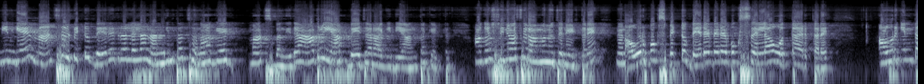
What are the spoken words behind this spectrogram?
ನಿನ್ಗೆ ಮ್ಯಾಥ್ಸ್ ಅಲ್ಲಿ ಬಿಟ್ಟು ಬೇರೆದ್ರಲ್ಲೆಲ್ಲ ನನ್ಗಿಂತ ಚೆನ್ನಾಗೇ ಮಾರ್ಕ್ಸ್ ಬಂದಿದೆ, ಆದ್ರೂ ಯಾಕೆ ಬೇಜಾರಾಗಿದ್ಯಾ? ಅಂತ ಕೇಳ್ತಾರೆ. ಆಗ ಶ್ರೀನಿವಾಸ ರಾಮಾನುಜನ್ ಹೇಳ್ತಾರೆ, ನಾನು ಅವ್ರ ಬುಕ್ಸ್ ಬಿಟ್ಟು ಬೇರೆ ಬೇರೆ ಬುಕ್ಸ್ ಎಲ್ಲ ಓದ್ತಾ ಇರ್ತಾರೆ. ಅವ್ರಿಗಿಂತ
